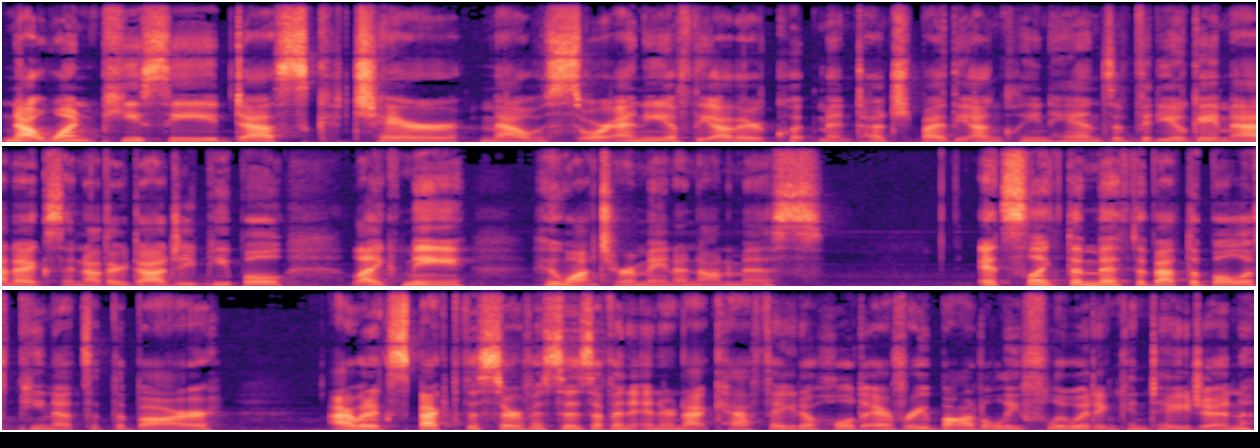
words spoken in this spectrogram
Not one PC, desk, chair, mouse, or any of the other equipment touched by the unclean hands of video game addicts and other dodgy people, like me, who want to remain anonymous. It's like the myth about the bowl of peanuts at the bar. I would expect the surfaces of an internet cafe to hold every bodily fluid and contagion.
